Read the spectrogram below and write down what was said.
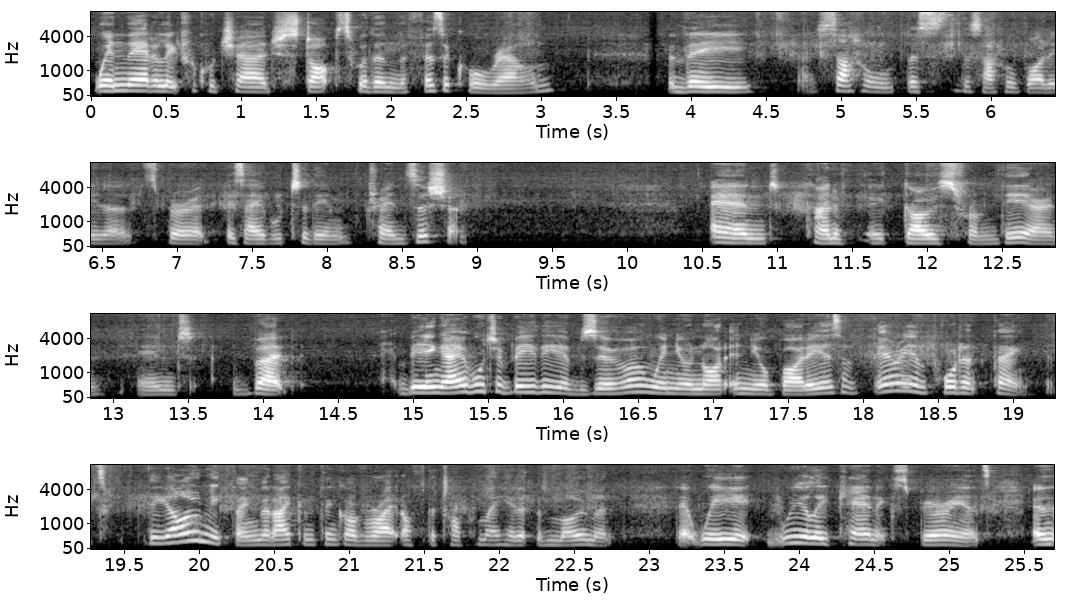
when that electrical charge stops within the physical realm, the uh, subtle, the, the subtle body, the spirit, is able to then transition. And kind of it goes from there. And, and but being able to be the observer when you're not in your body is a very important thing. It's the only thing that I can think of right off the top of my head at the moment that we really can experience, and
